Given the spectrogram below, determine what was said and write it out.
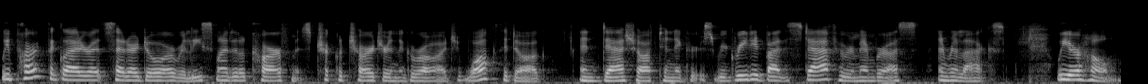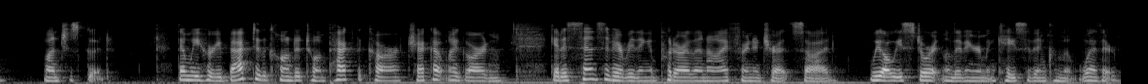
We park the glider outside our door, release my little car from its trickle charger in the garage, walk the dog, and dash off to Knickers. We're greeted by the staff who remember us and relax. We are home. Lunch is good. Then we hurry back to the condo to unpack the car, check out my garden, get a sense of everything, and put our lanai furniture outside. We always store it in the living room in case of inclement weather.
